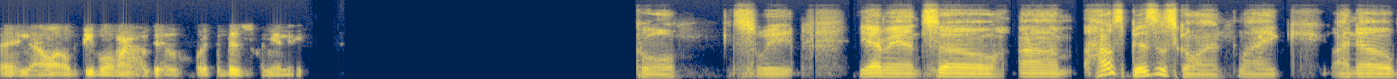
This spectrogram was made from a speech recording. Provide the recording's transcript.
and all the people around do with the business community. Cool. Sweet. Yeah, man. So, um, how's business going? Like, I know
